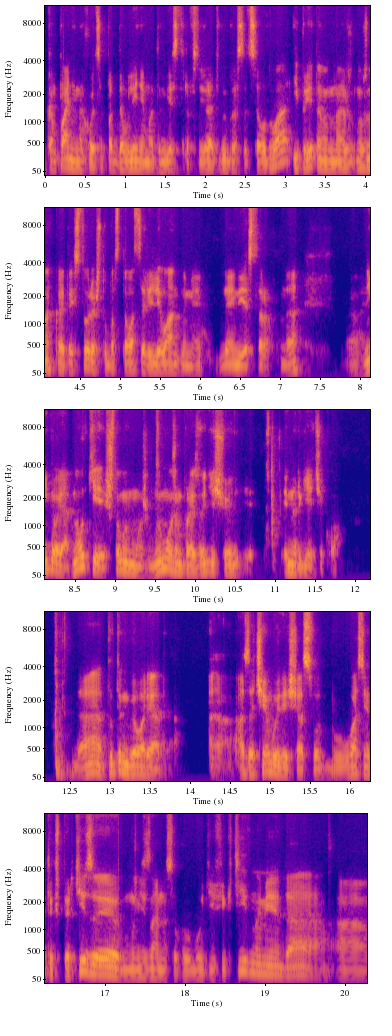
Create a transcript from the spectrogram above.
компании находятся под давлением от инвесторов снижать выбросы СО2, и при этом им нужна какая-то история, чтобы оставаться релевантными для инвесторов. Да? Они говорят, ну окей, что мы можем? Мы можем производить еще энергетику. Да? Тут им говорят, а зачем вы сейчас, вот у вас нет экспертизы, мы не знаем, насколько вы будете эффективными, да,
